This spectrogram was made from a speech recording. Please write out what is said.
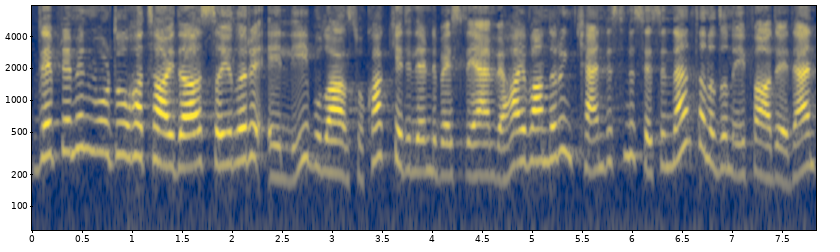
Depremin vurduğu Hatay'da sayıları 50'yi bulan sokak kedilerini besleyen ve hayvanların kendisini sesinden tanıdığını ifade eden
